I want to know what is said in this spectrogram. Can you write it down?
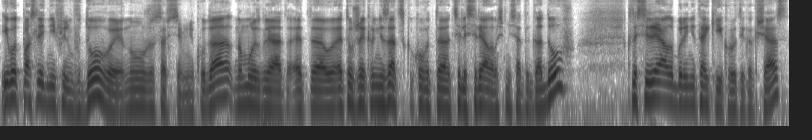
И вот последний фильм «Вдовы», ну, уже совсем никуда, на мой взгляд, это, это уже экранизация какого-то телесериала 80-х годов, когда сериалы были не такие крутые, как сейчас.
